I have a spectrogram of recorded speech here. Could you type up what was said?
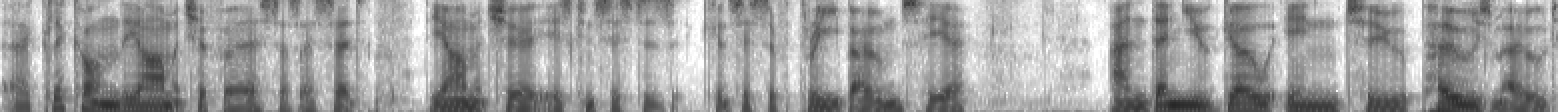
uh, click on the armature first. As I said, the armature is consists, consists of three bones here and then you go into pose mode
